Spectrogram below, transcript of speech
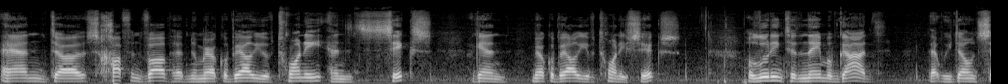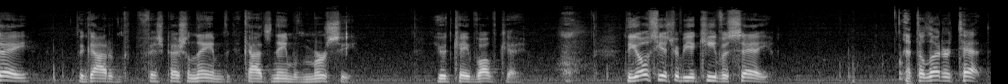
And uh, Chaf and Vav have numerical value of 20 and 6. Again, numerical value of 26, alluding to the name of God that we don't say, the God of special name, the God's name of mercy, Yud Ke Vav Ke. The Osias Rabbi Akiva say that the letter Tet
